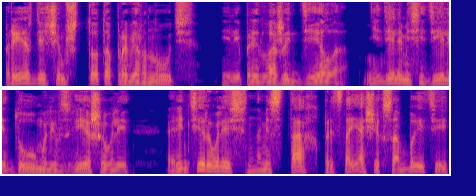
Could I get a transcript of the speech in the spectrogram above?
прежде чем что-то провернуть или предложить дело, Неделями сидели, думали, взвешивали, ориентировались на местах предстоящих событий,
